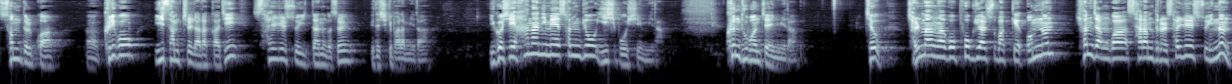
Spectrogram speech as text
섬들과 어, 그리고 237 나라까지 살릴 수 있다는 것을 믿으시기 바랍니다. 이것이 하나님의 선교 25시입니다. 큰 두 번째입니다. 즉 절망하고 포기할 수밖에 없는 현장과 사람들을 살릴 수 있는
